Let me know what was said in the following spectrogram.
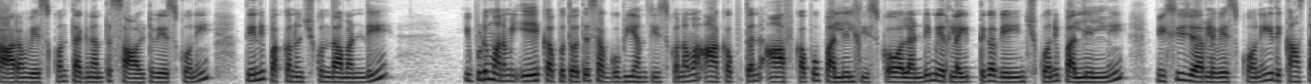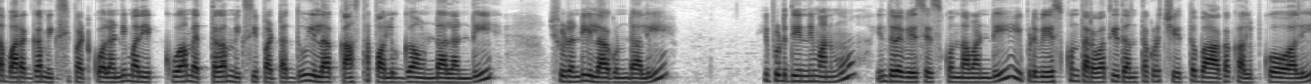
కారం వేసుకొని తగినంత సాల్ట్ వేసుకొని దీన్ని పక్కన ఉంచుకుందామండి ఇప్పుడు మనం ఏ కప్పుతో అయితే సగ్గు బియ్యం తీసుకున్నామో ఆ కప్పుతో హాఫ్ కప్పు పల్లీలు తీసుకోవాలండి. మీరు లైట్గా వేయించుకొని పల్లీల్ని మిక్సీ జార్లో వేసుకొని ఇది కాస్త బరగ్గా మిక్సీ పట్టుకోవాలండి. మరి ఎక్కువ మెత్తగా మిక్సీ పట్టద్దు. ఇలా కాస్త పలుగ్గా ఉండాలండి. చూడండి ఇలాగ ఉండాలి ఇప్పుడు దీన్ని మనము ఇందులో వేసేసుకుందామండి. ఇప్పుడు వేసుకున్న తర్వాత ఇదంతా కూడా చేత్తో బాగా కలుపుకోవాలి.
